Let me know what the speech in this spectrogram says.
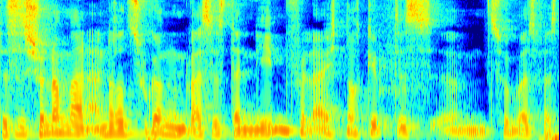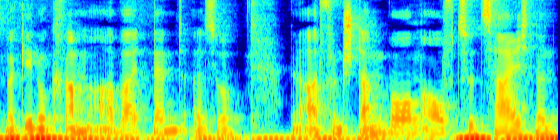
Das ist schon nochmal ein anderer Zugang. Und was es daneben vielleicht noch gibt, ist ähm, sowas, was man Genogrammarbeit nennt, also eine Art von Stammbaum aufzuzeichnen.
